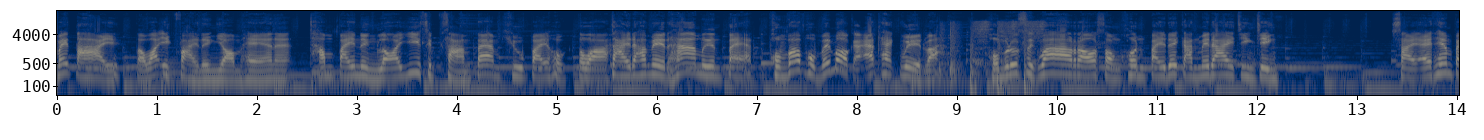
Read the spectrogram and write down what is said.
ไม่ตาย แต่ว่าอีกฝ่ายหนึ่งยอมแพ้นะทำไป 123 แต้มคิวไป 6 ตัว จ่ายดาเมจ58,000 ผมว่าผมไม่เหมาะกับ Attack Weight ว่ะ ผมรู้สึกว่าเราสองคนไปด้วยกันไม่ได้จริง ๆ ใส่ไอเทมไป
